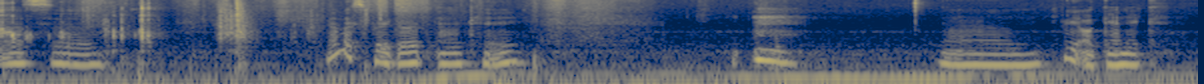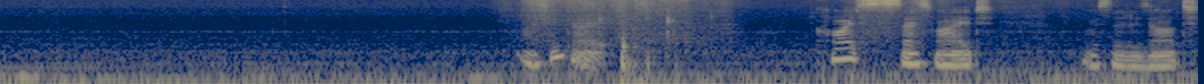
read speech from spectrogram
uh, uh, that looks pretty good. Okay. um, pretty organic. I think I quite satisfied with the result.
